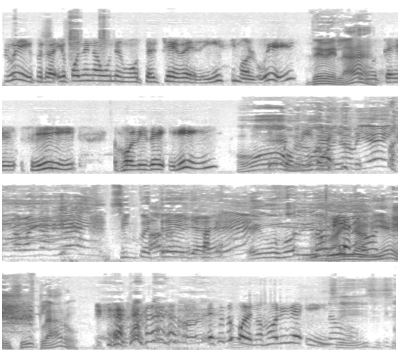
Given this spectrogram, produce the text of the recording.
Luis, pero ellos ponen a uno en un hotel chéverísimo, Luis. De Un verdad. hotel, sí, Holiday Inn. Oh, comida una Vaina bien, una vaina bien. Cinco estrellas, ¿eh? En un holiday. No, mira, no. bien, sí, claro. Eso no puede, no Holiday Inn. Sí, sí, sí.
